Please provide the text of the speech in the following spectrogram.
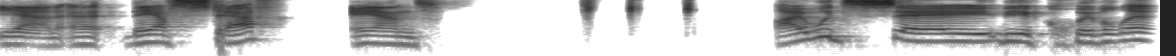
Yeah, and uh, they have Steph and I would say the equivalent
